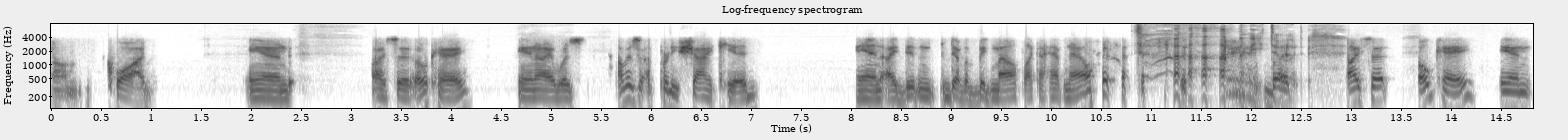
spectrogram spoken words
um, quad, and I said okay. And I was I was a pretty shy kid, and I didn't have a big mouth like I have now. but. I said okay, and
